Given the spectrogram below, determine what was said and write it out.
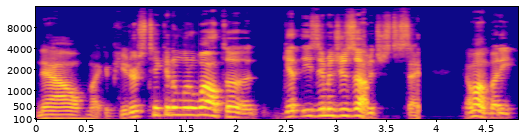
Now, my computer's taking a little while to get these images up. Just to say, come on, buddy.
